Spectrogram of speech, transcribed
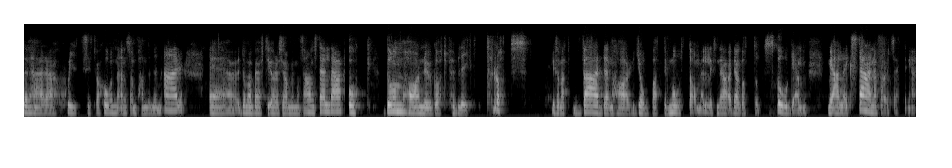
den här äh, skitsituationen som pandemin är. Eh, de har behövt göra sig av med en massa anställda och de har nu gått publikt trots liksom att världen har jobbat emot dem eller liksom det, har, det har gått åt skogen med alla externa förutsättningar.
